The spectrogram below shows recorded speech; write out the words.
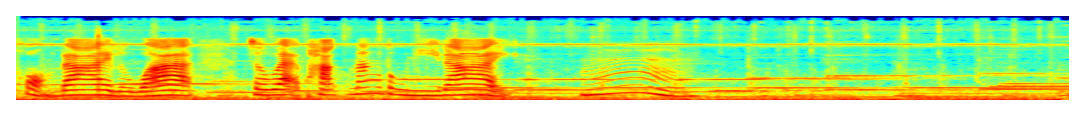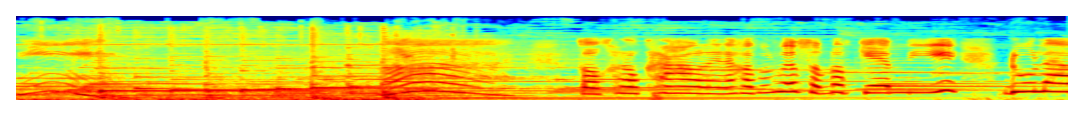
ของได้หรือว่าจะแวะพักนั่งตรงนี้ได้ อืม ก็คร่าวๆเลยนะคะ เพื่อนๆสำหรับเกมนี้ ดูแล้ว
